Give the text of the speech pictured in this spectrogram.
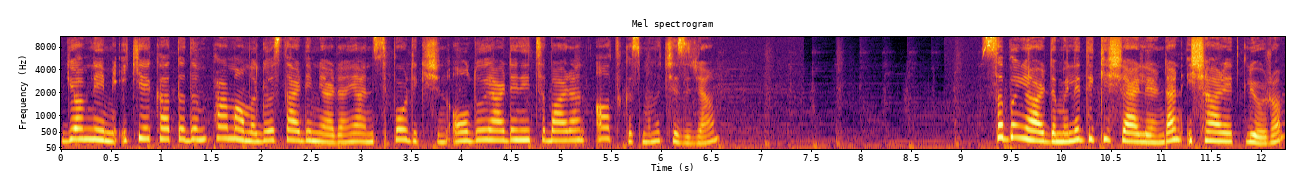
Gömleğimi ikiye katladım. Parmağımla gösterdiğim yerden yani spor dikişin olduğu yerden itibaren alt kısmını çizeceğim. Sabun yardımıyla dikiş yerlerinden işaretliyorum.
